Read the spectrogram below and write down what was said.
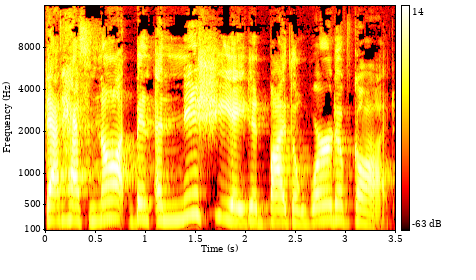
that has not been initiated by the word of God.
